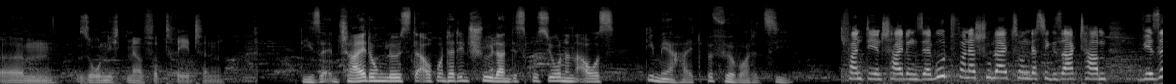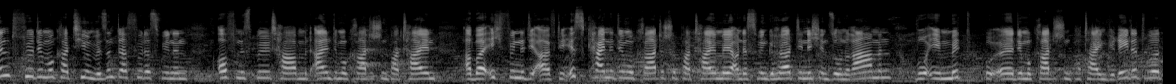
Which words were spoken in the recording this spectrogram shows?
ähm, so nicht mehr vertreten. Diese Entscheidung löste auch unter den Schülern Diskussionen aus. Die Mehrheit befürwortet sie. Ich fand die Entscheidung sehr gut von der Schulleitung, dass sie gesagt haben, wir sind für Demokratie und wir sind dafür, dass wir ein offenes Bild haben mit allen demokratischen Parteien. Aber ich finde, die AfD ist keine demokratische Partei mehr und deswegen gehört die nicht in so einen Rahmen, wo eben mit äh, demokratischen Parteien geredet wird.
